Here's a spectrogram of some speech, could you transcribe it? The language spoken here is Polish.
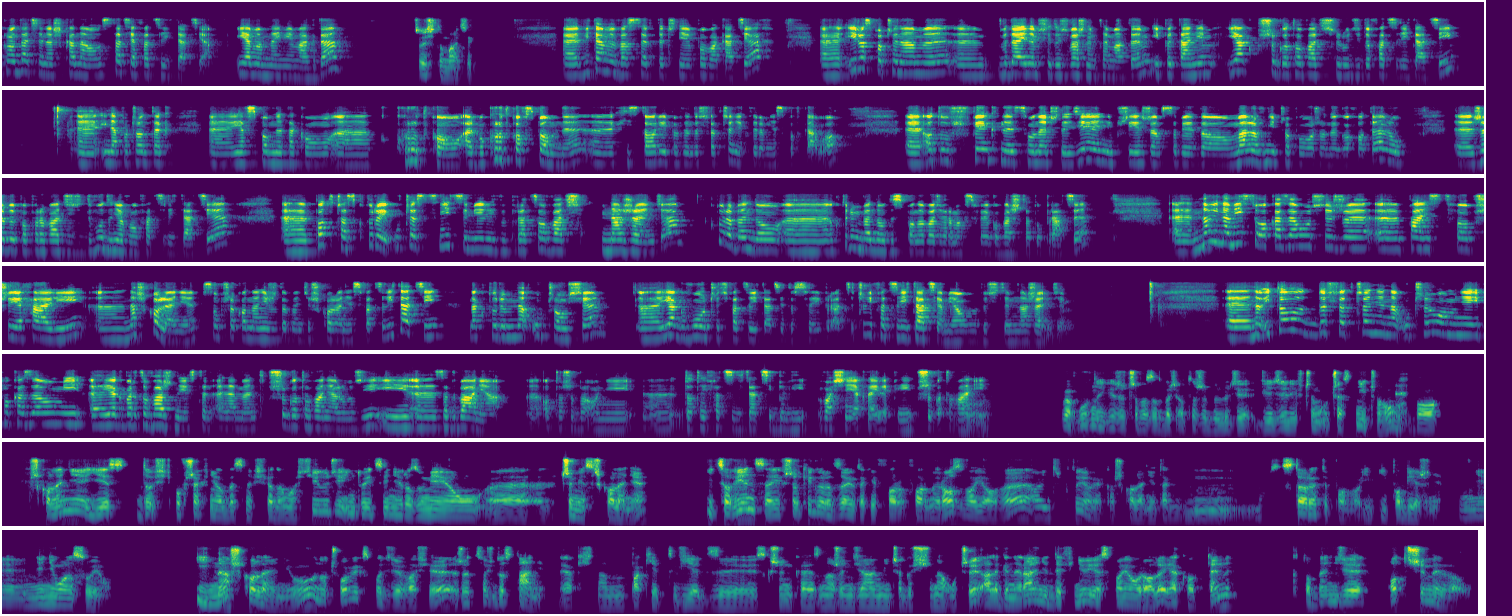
Oglądacie nasz kanał Stacja Facylitacja. Ja mam na imię Magda. Cześć, tu Maciek. E, witamy Was serdecznie po wakacjach e, i rozpoczynamy, e, wydaje nam się, dość ważnym tematem i pytaniem, jak przygotować ludzi do facylitacji. I na początek ja wspomnę taką krótką, albo krótko wspomnę historię, pewne doświadczenie, które mnie spotkało. Otóż w piękny, słoneczny dzień przyjeżdżam sobie do malowniczo położonego hotelu, żeby poprowadzić dwudniową facylitację, podczas której uczestnicy mieli wypracować narzędzia, które będą, którymi będą dysponować w ramach swojego warsztatu pracy. No i na miejscu okazało się, że Państwo przyjechali na szkolenie. Są przekonani, że to będzie szkolenie z facylitacji, na którym nauczą się, jak włączyć facylitację do swojej pracy. Czyli facylitacja miałaby być tym narzędziem. E, no i to doświadczenie nauczyło mnie i pokazało mi, e, jak bardzo ważny jest ten element przygotowania ludzi i e, zadbania o to, żeby oni do tej facylitacji byli właśnie jak najlepiej przygotowani. Chyba w głównej wierze trzeba zadbać o to, żeby ludzie wiedzieli, w czym uczestniczą, bo szkolenie jest dość powszechnie obecne w świadomości. Ludzie intuicyjnie rozumieją, czym jest szkolenie. I co więcej, wszelkiego rodzaju takie for, formy rozwojowe oni traktują jako szkolenie tak mm, stereotypowo i, i pobieżnie, nie, nie niuansują. I na szkoleniu no, człowiek spodziewa się, że coś dostanie, jakiś tam pakiet wiedzy, skrzynkę z narzędziami, czegoś się nauczy, ale generalnie definiuje swoją rolę jako ten, kto będzie otrzymywał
